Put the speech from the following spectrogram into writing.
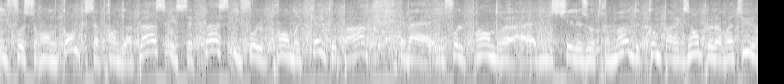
il faut se rendre compte que ça prend de la place et cette place, il faut le prendre quelque part. Et ben, il faut le prendre chez les autres modes, comme par exemple la voiture.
